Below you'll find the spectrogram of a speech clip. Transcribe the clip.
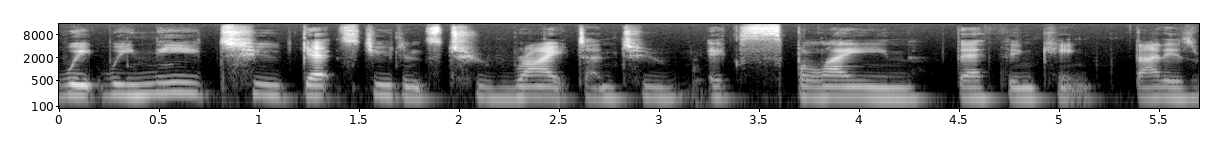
we, we need to get students to write and to explain their thinking. That is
